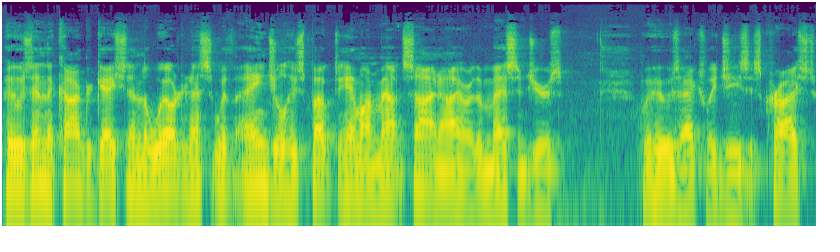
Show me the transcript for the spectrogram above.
who was in the congregation in the wilderness with the angel who spoke to him on Mount Sinai, or the messengers, who was actually Jesus Christ,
